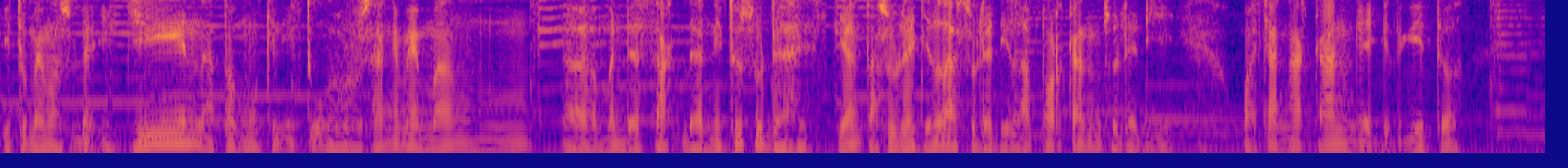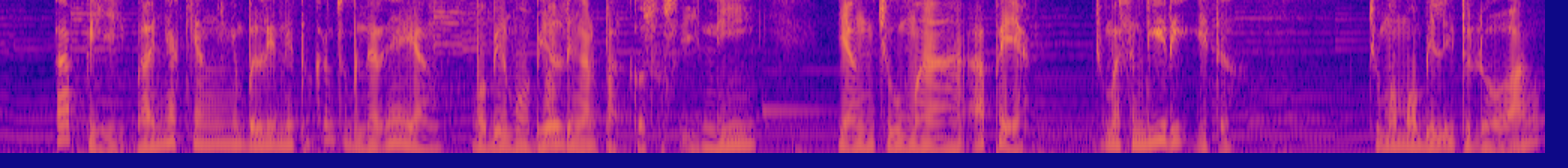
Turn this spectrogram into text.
itu memang sudah izin atau mungkin itu urusannya memang e, mendesak dan itu sudah ya entah sudah jelas sudah dilaporkan sudah diwacanakan kayak gitu-gitu. Tapi banyak yang nyebelin itu kan sebenarnya yang mobil-mobil dengan plat khusus ini yang cuma apa ya? Cuma sendiri gitu. Cuma mobil itu doang,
